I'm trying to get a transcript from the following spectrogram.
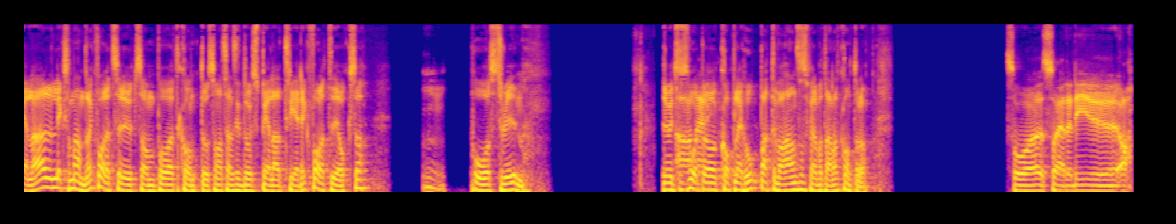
Spelar liksom andra kvalet ser det ut som på ett konto som han sen sitter och spelar tredje kvalet i också. Mm. På stream. Det var inte så ja, svårt nej. att koppla ihop att det var han som spelade på ett annat konto då. Så, så är det. Det är ju, ja,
